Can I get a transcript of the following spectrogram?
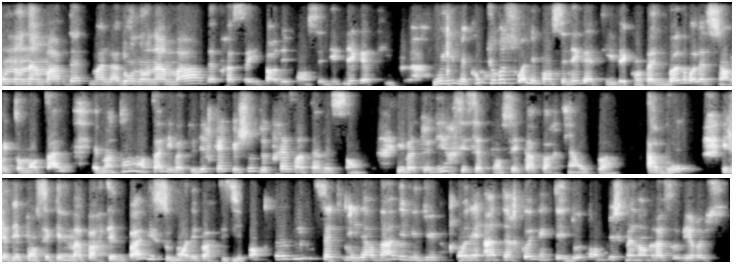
On en a marre d'être malade. On en a marre d'être assailli par des pensées dites négatives. Oui, mais quand tu reçois les pensées négatives et quand tu as une bonne relation avec ton mental, eh ben, ton mental, il va te dire quelque chose de très intéressant. Il va te dire si cette pensée t'appartient ou pas. Ah bon? Il y a des pensées qui ne m'appartiennent pas, disent souvent les participants. Ben oui, 7 milliards d'individus, on est interconnectés, d'autant plus maintenant grâce au virus.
